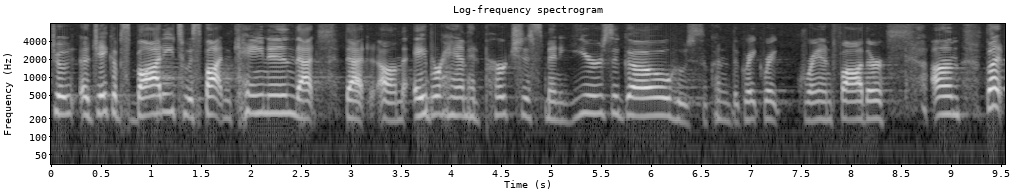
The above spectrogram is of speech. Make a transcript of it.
jo- uh, Jacob's body to a spot in Canaan that, that um, Abraham had purchased many years ago, who's kind of the great great grandfather. Um, but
